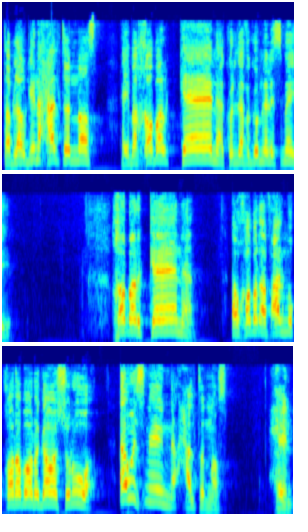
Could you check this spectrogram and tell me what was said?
طب لو جينا حالة النصب هيبقى خبر كان. كل ده في الجملة الاسمية خبر كان أو خبر أفعال مقاربة ورجاء والشروع أو اسم إن حالة النصب. حلو.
